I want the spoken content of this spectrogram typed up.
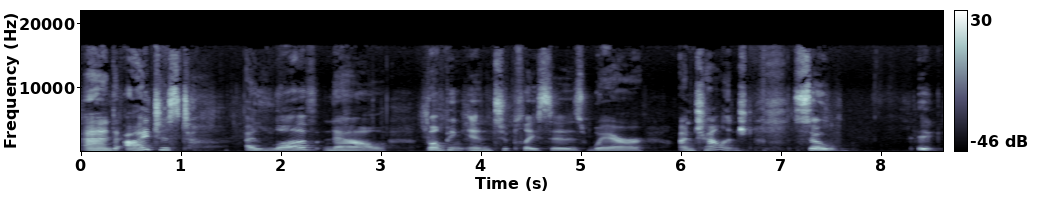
And I just, I love now bumping into places where I'm challenged. So it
